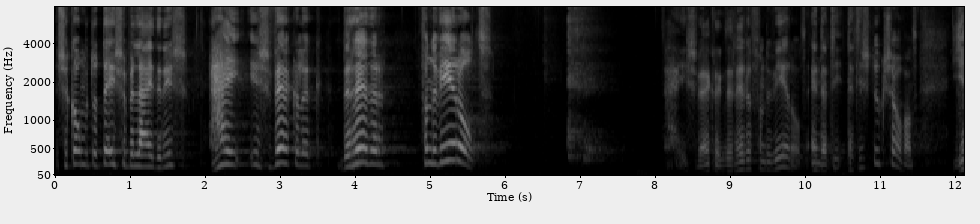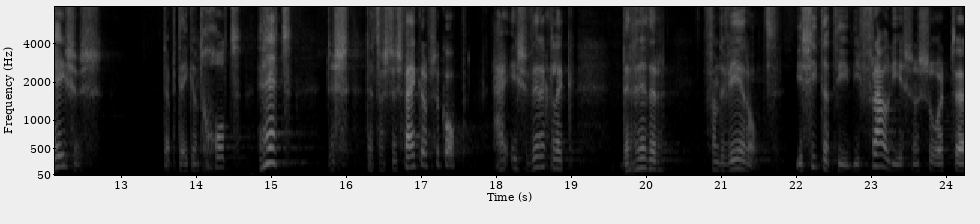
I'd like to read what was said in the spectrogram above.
ze komen tot deze beleidenis, Hij is werkelijk de redder van de wereld. Hij is werkelijk de redder van de wereld. En dat, dat is natuurlijk zo, want Jezus, dat betekent God red. Dus dat was de spijker op zijn kop. Hij is werkelijk de redder van de wereld. Je ziet dat die, die vrouw, die is een soort uh,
